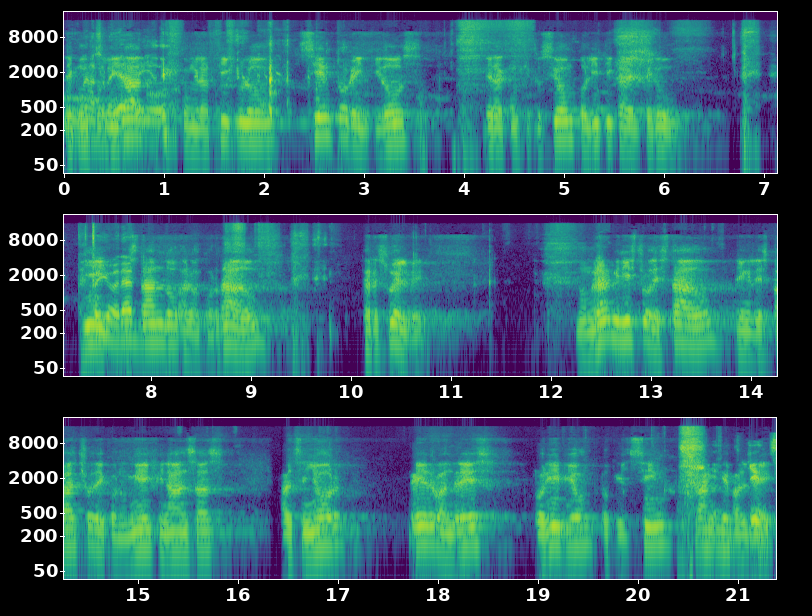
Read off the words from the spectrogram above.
de conformidad con el artículo 122 de la Constitución Política del Perú, Estoy y llorando. estando a lo acordado, se resuelve nombrar ministro de Estado en el despacho de Economía y Finanzas al señor Pedro Andrés Toribio Topilzín Franque Valdés.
